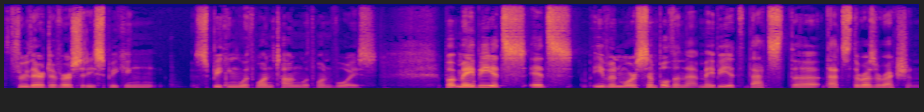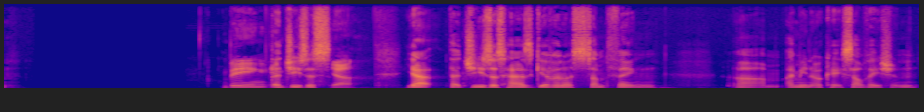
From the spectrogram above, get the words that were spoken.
through their diversity, speaking speaking with one tongue, with one voice. But maybe it's it's even more simple than that. Maybe it's that's the that's the resurrection Being that in, Jesus yeah. yeah that jesus has given us something um i mean okay salvation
